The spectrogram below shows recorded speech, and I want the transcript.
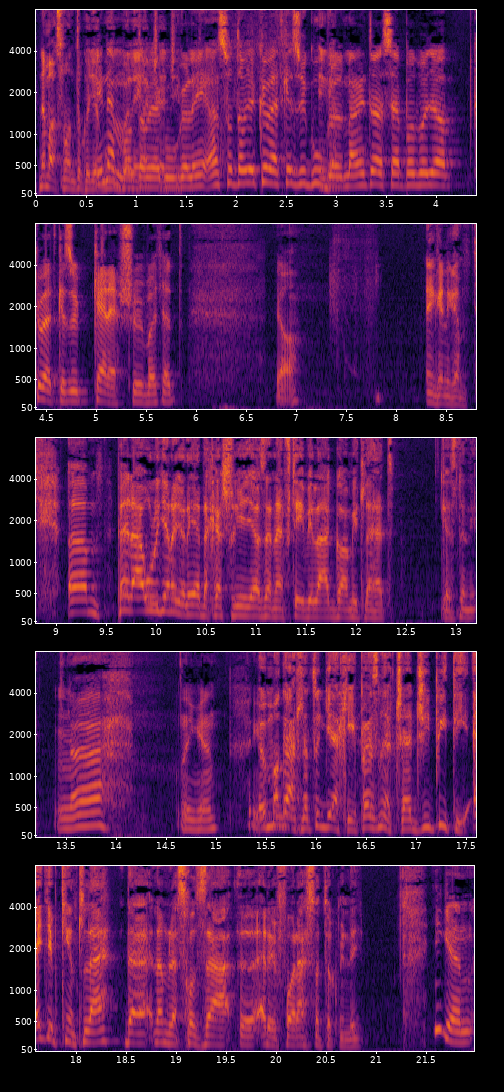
Nem azt mondtuk, hogy a Én nem Google mondtam, hogy a Google, azt mondtam, hogy a következő Google, Igen. mármint olyan szempontból, hogy a következő kereső, vagy hát... Ja. Igen, igen. Um, például ugye nagyon érdekes, hogy ugye az NFT világgal mit lehet kezdeni. Na, igen. igen. Önmagát le tudják képezni a ChatGPT? Egyébként le, de nem lesz hozzá erőforrás, szóval tök mindegy. Igen,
